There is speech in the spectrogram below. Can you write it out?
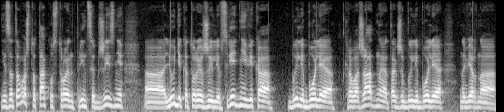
Из-за того, что так устроен принцип жизни, э, люди, которые жили в средние века, были более кровожадные, а также были более, наверное,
